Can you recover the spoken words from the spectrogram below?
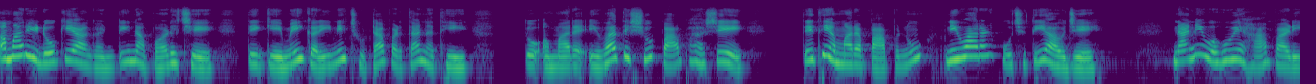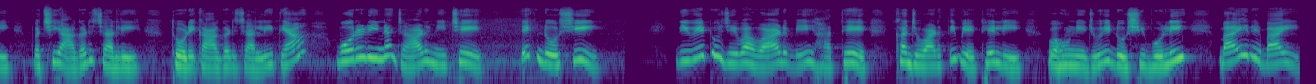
અમારી ડોકે આ ઘંટીના પડ છે. તે કેમેય કરીને છૂટા પડતા નથી. તો અમારા એવા તે શું પાપ હશે? તેથી અમારા પાપનું નિવારણ પૂછતી આવજે. નાની વહુએ હા પાડી, પછી આગળ ચાલી. થોડેક આગળ ચાલી ત્યાં બોરડીના ઝાડ નીચે એક ડોશી દિવેટું જેવા વાળ બે હાથે ખંજવાળતી બેઠેલી. વહુને જોઈ ડોશી બોલી, બાઈ રે બાઈ,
